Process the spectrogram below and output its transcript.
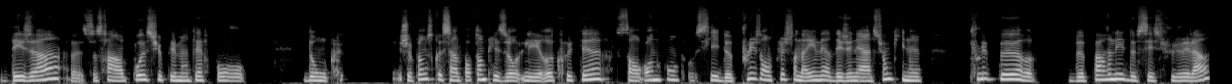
déjà, euh, ce sera un poids supplémentaire pour vous. Donc, je pense que c'est important que les, recruteurs s'en rendent compte aussi. De plus en plus, on arrive vers des générations qui n'ont plus peur de parler de ces sujets-là,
